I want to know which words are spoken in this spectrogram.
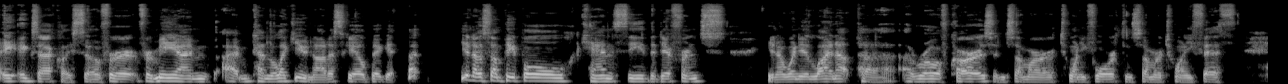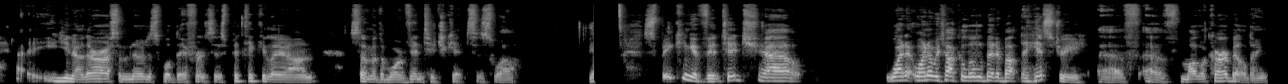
Exactly. So for for me, I'm I'm kind of like you, not a scale bigot, but you know, some people can see the difference you know, when you line up uh, a row of cars and some are 24th and some are 25th, uh, you know, there are some noticeable differences, particularly on some of the more vintage kits as well. Speaking of vintage, uh, why, don't, why, don't, we talk a little bit about the history of, of model car building?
